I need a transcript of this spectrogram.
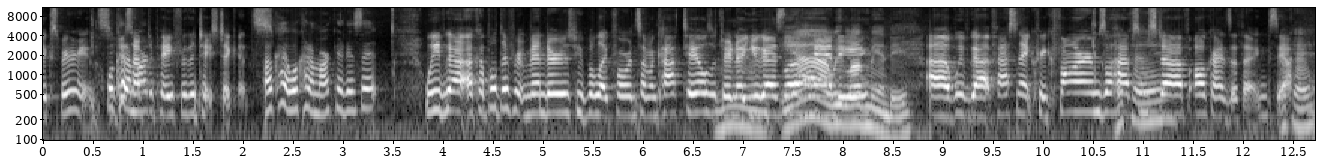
experience. What you just of have to pay for the taste tickets. okay, what kind of market is it? We've got a couple different vendors, people like Four and Seven Cocktails, which I know you guys love. Mm, yeah, Mandy. we love Mandy. Uh, we've got Fassnight Creek Farms. They'll have some stuff, all kinds of things. Yeah. Okay,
